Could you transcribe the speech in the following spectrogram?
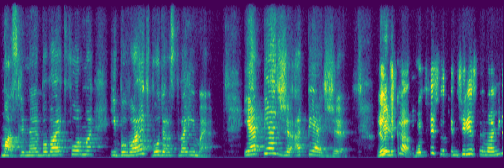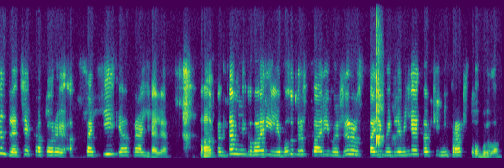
Масляная бывает форма и бывает водорастворимая. И опять же, опять же, для Людочка, вот здесь вот интересный момент для тех, которые от сахи и от рояля. А, Когда мне говорили водорастворимый, жирорастворимый, для меня это вообще ни про что было.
